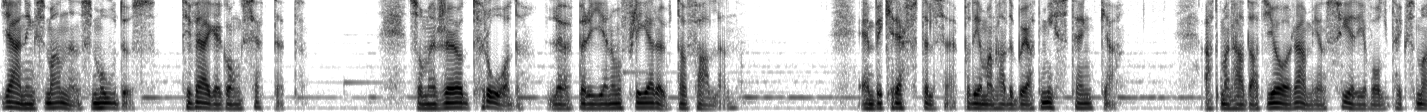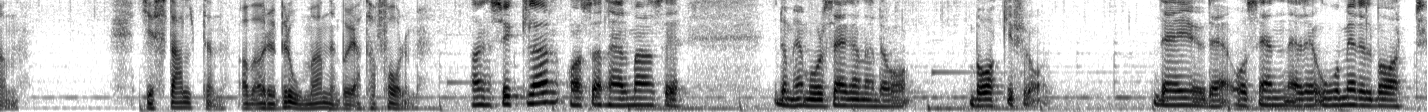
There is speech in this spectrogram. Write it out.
Gärningsmannens modus, tillvägagångssättet. Som en röd tråd löper igenom flera utav fallen. En bekräftelse på det man hade börjat misstänka. Att man hade att göra med en serievåldtäktsman. Gestalten av Örebromannen börjar ta form. Han cyklar och så närmar han sig de här målsägarna då bakifrån. Det är ju det. Och sen är det omedelbart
